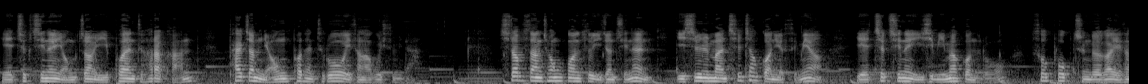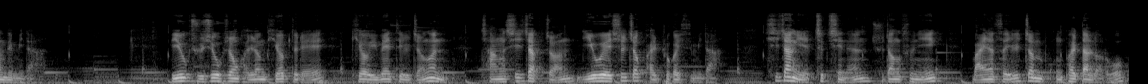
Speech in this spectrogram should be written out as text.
예측치는 0.2% 하락한 8.0%로 예상하고 있습니다. 실업상 청구 건수 이전치는 21만 7천 건이었으며 예측치는 22만 건으로 소폭 증가가 예상됩니다. 미국 주식옵션 관련 기업들의 기업 이벤트 일정은 장 시작 전 니오의 실적 발표가 있습니다. 시장 예측치는 주당 순이익 마이너스 1.08달러로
